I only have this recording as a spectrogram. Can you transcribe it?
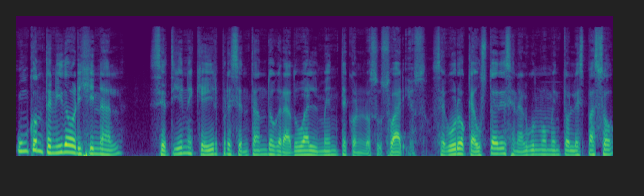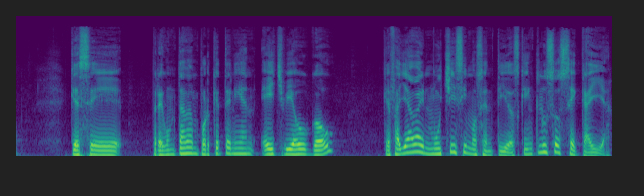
Un contenido original se tiene que ir presentando gradualmente con los usuarios. Seguro que a ustedes en algún momento les pasó que se preguntaban por qué tenían HBO Go, que fallaba en muchísimos sentidos, que incluso se caía.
